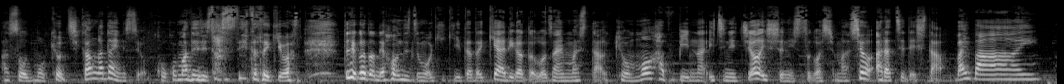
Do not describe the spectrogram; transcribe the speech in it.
あそうもう今日時間がないんですよ。ここまでにさせていただきます。ということで本日もお聴きいただきありがとうございました。今日もハッピーな一日を一緒に過ごしましょう。あらでした。バイバーイ。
